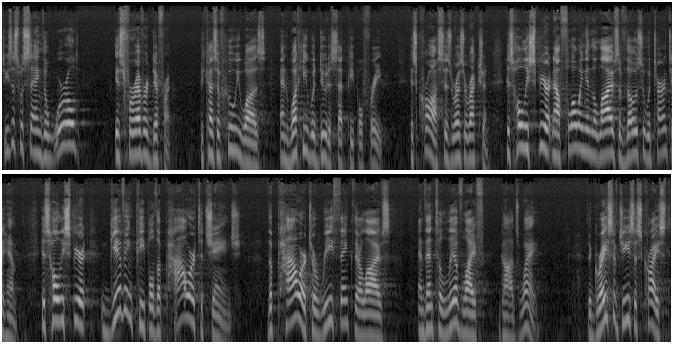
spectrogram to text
Jesus was saying the world is forever different because of who he was and what he would do to set people free. His cross, his resurrection, his Holy Spirit now flowing in the lives of those who would turn to Him. His Holy Spirit giving people the power to change, the power to rethink their lives, and then to live life God's way. The grace of Jesus Christ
